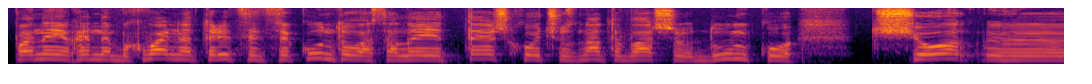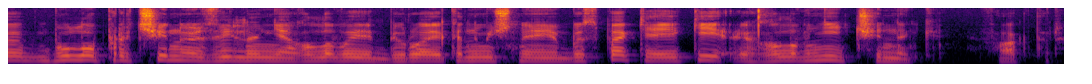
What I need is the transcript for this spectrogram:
Пане Євгене, буквально 30 секунд у вас, але я теж хочу знати вашу думку, що е, було причиною звільнення голови бюро економічної безпеки, які головні чинники, фактори?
